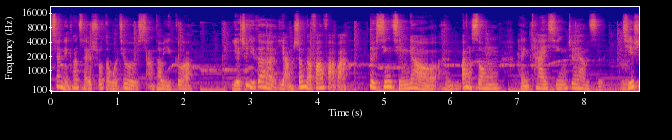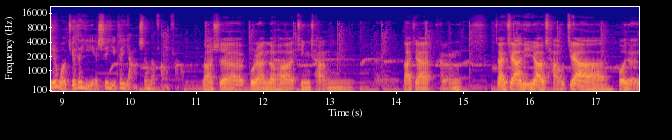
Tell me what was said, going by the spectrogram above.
像你刚才说的，我就想到一个，也是一个养生的方法吧，就心情要很放松、很开心这样子。嗯其实我觉得也是一个养生的方法。那是啊，不然的话，经常呃，大家可能在家里要吵架啊，或者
